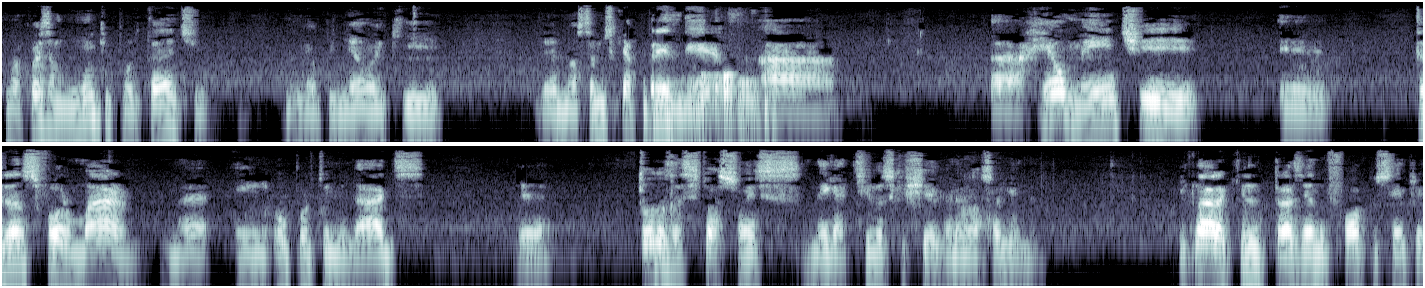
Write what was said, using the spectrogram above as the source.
uma coisa muito importante na minha opinião, é que é, nós temos que aprender a, a realmente é, transformar né, em oportunidades é, todas as situações negativas que chegam na nossa vida. E claro, aquilo trazendo foco sempre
